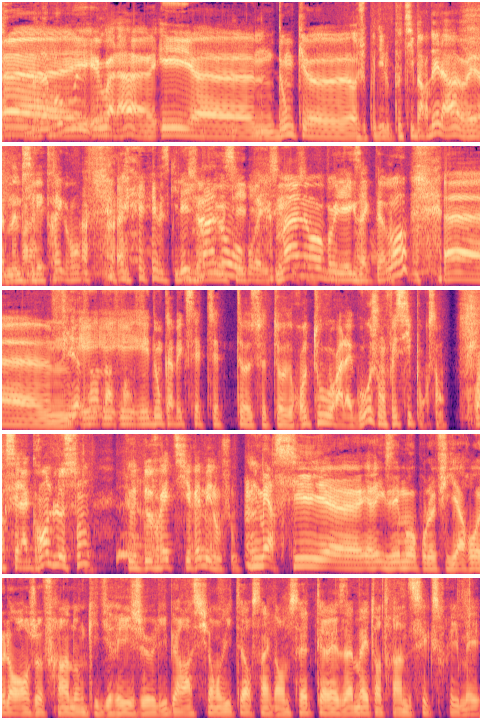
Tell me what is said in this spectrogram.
Aubry, et voilà. Et euh, donc, euh, je peux dire le petit Bardet là, ouais, même s'il est très grand, parce qu'il est jeune Manon aussi. Aubry, Manon. Aubry, exactement. Euh, et, et- et- donc avec cette, cette, cet retour à la gauche, on fait 6%. Je crois que c'est la grande leçon que devrait tirer Mélenchon. Merci euh, Éric Zemmour pour le Figaro et Laurent Geoffrin donc qui dirige Libération 8h57. Theresa May est en train de s'exprimer.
